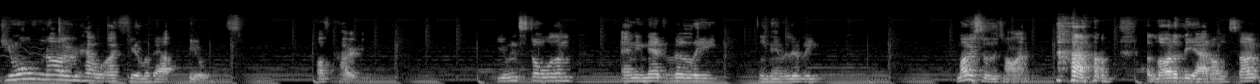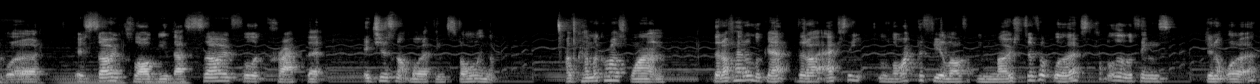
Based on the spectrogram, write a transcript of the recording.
do you all know how I feel about builds of Kodi? You install them, and inevitably, inevitably, most of the time, a lot of the add-ons don't work. They're so cloggy, they're so full of crap that it's just not worth installing them. I've come across one that I've had a look at that I actually like the feel of. Most of it works, a couple of other things do not work,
